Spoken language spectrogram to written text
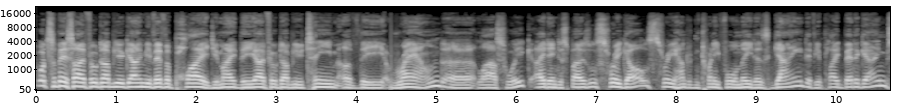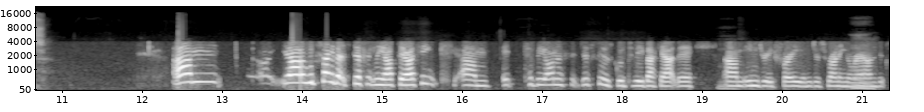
What's the best AFLW game you've ever played? You made the AFLW team of the round uh, last week. 18 disposals, three goals, 324 metres gained. Have you played better games? Um, yeah, I would say that's definitely up there. I think, um, it, to be honest, it just feels good to be back out there, mm. um, injury free and just running mm. around. Mm. It's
